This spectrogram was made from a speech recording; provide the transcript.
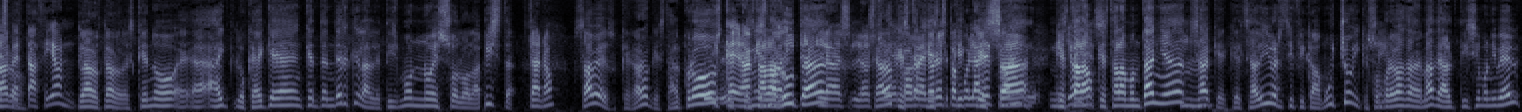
expectación. Claro, claro, es que no, eh, hay, lo que hay que, que entender es que el atletismo no es solo la pista. Claro. ¿Sabes? Que claro, que está el cross, Sí, que, está la ruta, los- los, claro, que está- corredores populares está- son está, la, que está la montaña, o sea, Ujú. que, que se ha diversificado mucho y que son Sí. pruebas además de altísimo nivel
